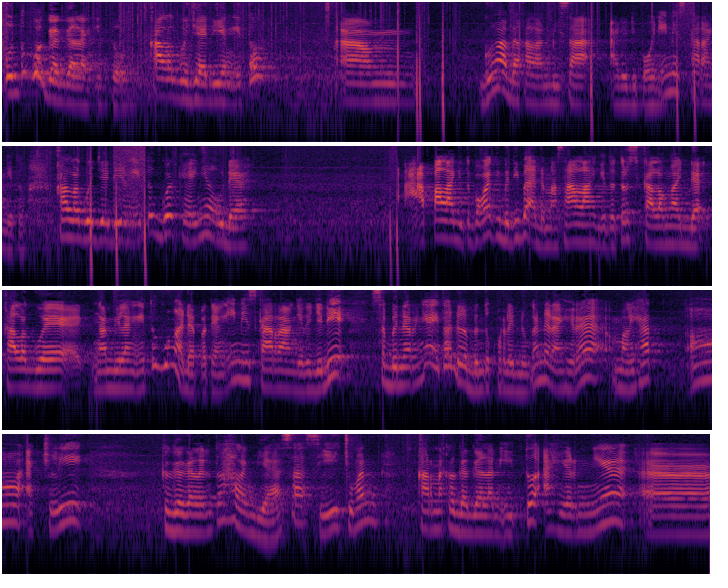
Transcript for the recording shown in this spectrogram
untuk gue gagal yang itu kalau gue jadi yang itu um, gue gak bakalan bisa ada di poin ini sekarang gitu kalau gue jadi yang itu gue kayaknya udah apalah gitu. Pokoknya tiba-tiba ada masalah gitu. Terus kalau nggak kalau gue ngambil yang itu gue nggak dapet yang ini sekarang gitu. Jadi sebenarnya itu adalah bentuk perlindungan dan akhirnya melihat oh actually kegagalan itu hal yang biasa sih. Cuman karena kegagalan itu akhirnya eh,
